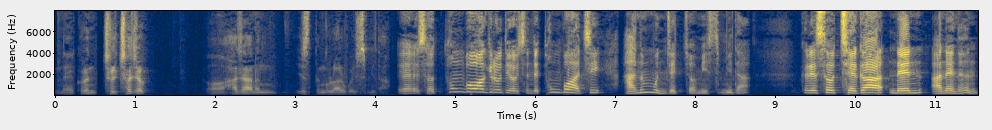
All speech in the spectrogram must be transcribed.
네, 그런 절차적 어, 하자는 있었던 걸로 알고 있습니다. 예, 그래서 통보하기로 되어 있었는데 통보하지 않은 문제점이 있습니다. 그래서 제가 낸 안에는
